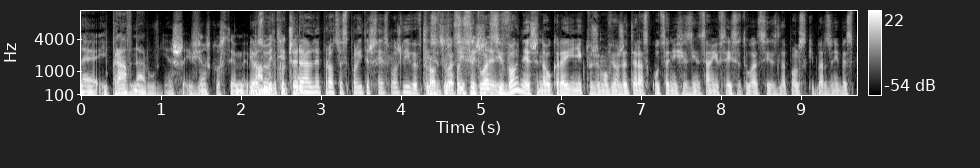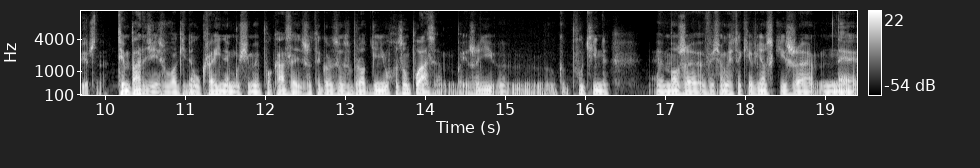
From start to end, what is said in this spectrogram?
e, i prawna również. I w związku z tym ja mamy rozumiem, tytuł... Czy realny proces polityczny jest możliwy w tej proces sytuacji? Polityczny... sytuacji wojny jeszcze na Ukrainie. Niektórzy mówią, że teraz kłócenie się z Niemcami w tej sytuacji jest dla Polski bardzo niebezpieczne. Tym bardziej z uwagi na Ukrainę musimy pokazać, że tego rodzaju zbrodnie nie uchodzą płazem. Bo jeżeli Putin może wyciągać takie wnioski, że e,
